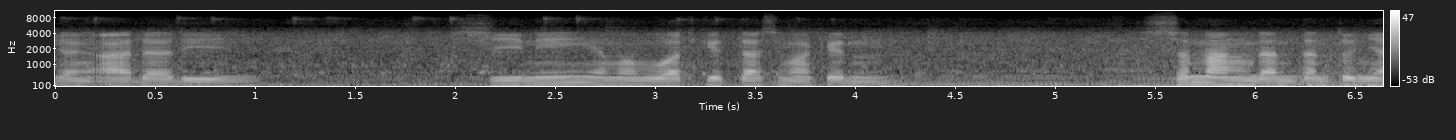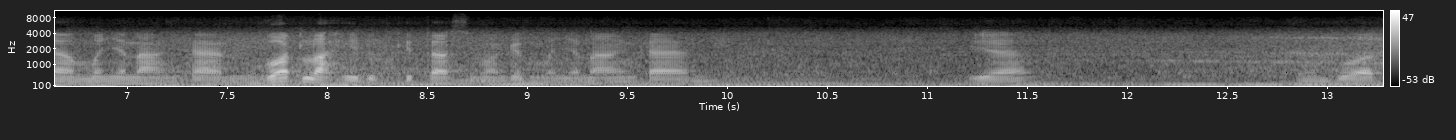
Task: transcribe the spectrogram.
yang ada di sini yang membuat kita semakin senang dan tentunya menyenangkan. Buatlah hidup kita semakin menyenangkan ya. Membuat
